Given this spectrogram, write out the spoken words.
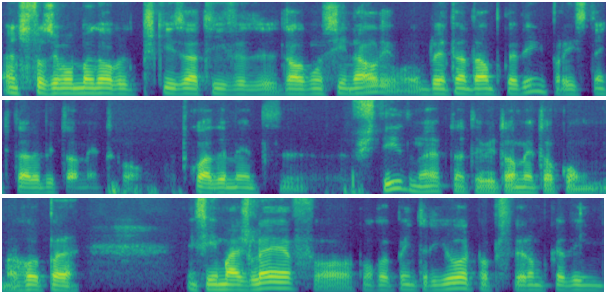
antes de fazer uma manobra de pesquisa ativa de, de algum sinal, o doente andar um bocadinho, para isso tem que estar habitualmente com, adequadamente vestido, não é? Portanto, habitualmente ou com uma roupa, enfim, mais leve, ou com roupa interior, para perceber um bocadinho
